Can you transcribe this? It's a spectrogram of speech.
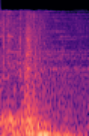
you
